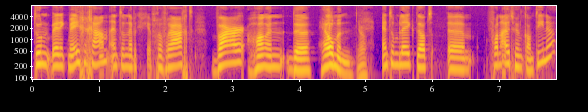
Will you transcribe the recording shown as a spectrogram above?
toen ben ik meegegaan en toen heb ik gevraagd waar hangen de helmen? Ja. En toen bleek dat ehm, vanuit hun kantine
